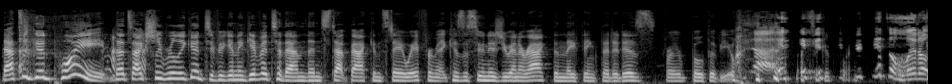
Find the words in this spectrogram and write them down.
That's a good point. That's actually really good. So if you're going to give it to them, then step back and stay away from it because as soon as you interact, then they think that it is for both of you. Yeah, and if, if, if your kid's a little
